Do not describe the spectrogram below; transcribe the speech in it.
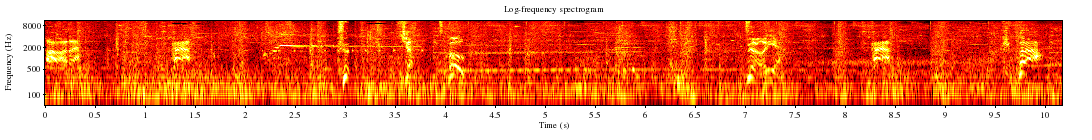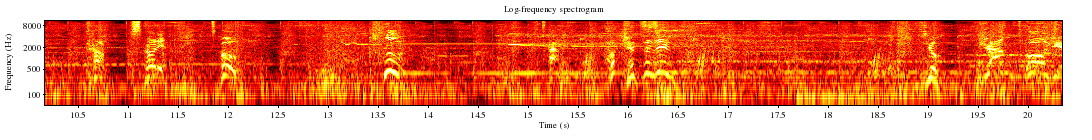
あら。はっ。じゃと。どりゃはっ。はっ。そり。ゃと闘牛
